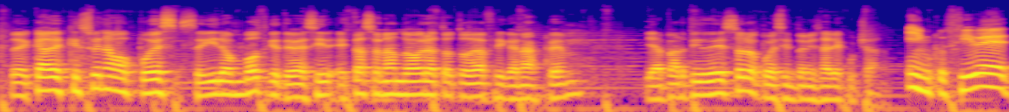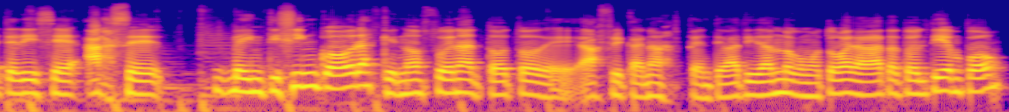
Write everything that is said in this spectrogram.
Entonces, cada vez que suena, vos podés seguir a un bot que te va a decir, está sonando ahora Toto de África en Aspen. Y a partir de eso lo puedes sintonizar y escuchar. Inclusive te dice, hace 25 horas que no suena Toto de African Aspen. Te va tirando como toda la data todo el tiempo.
